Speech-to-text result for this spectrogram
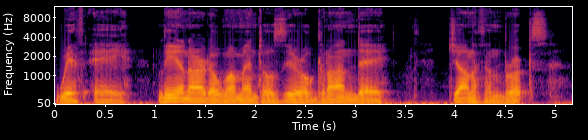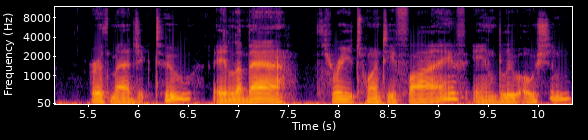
with a Leonardo Momento Zero Grande Jonathan Brooks Earth Magic 2, a Laban 325 in Blue Ocean,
